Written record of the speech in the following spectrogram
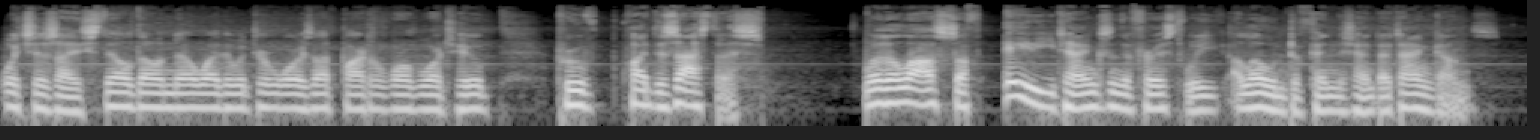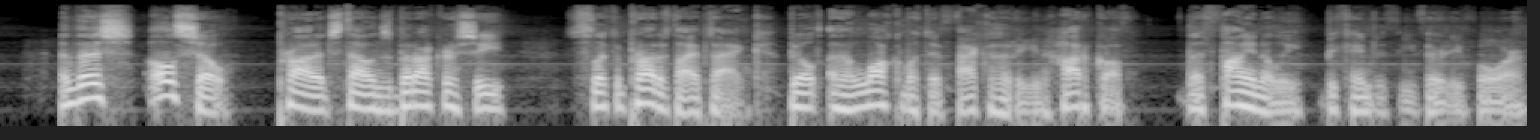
which is I still don't know why the Winter War is not part of World War II, proved quite disastrous, with a loss of 80 tanks in the first week alone to Finnish anti-tank guns. And this also prodded Stalin's bureaucracy to select a prototype tank built at a locomotive factory in Kharkov that finally became the T-34.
